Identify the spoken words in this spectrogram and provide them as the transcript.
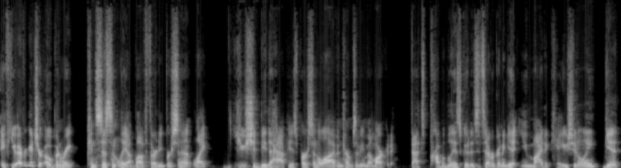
if you ever get your open rate consistently above thirty percent, like you should be the happiest person alive in terms of email marketing. That's probably as good as it's ever going to get. You might occasionally get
